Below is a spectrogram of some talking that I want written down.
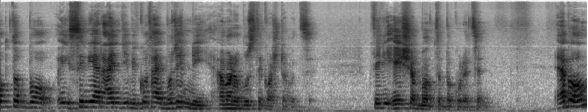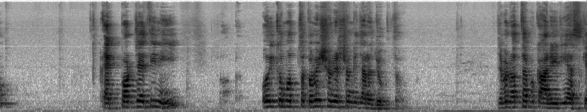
বক্তব্য, এই সিনিয়র আইনজীবী কোথায় বোঝেননি, আমারও বুঝতে কষ্ট হচ্ছে। তিনি এইসব মন্তব্য করেছেন। এবং এক পর্যায়ে তিনি ঐকমত্য কমিশনের সঙ্গে যারা যুক্ত, যেমন অধ্যাপক আলী রিয়াজকে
